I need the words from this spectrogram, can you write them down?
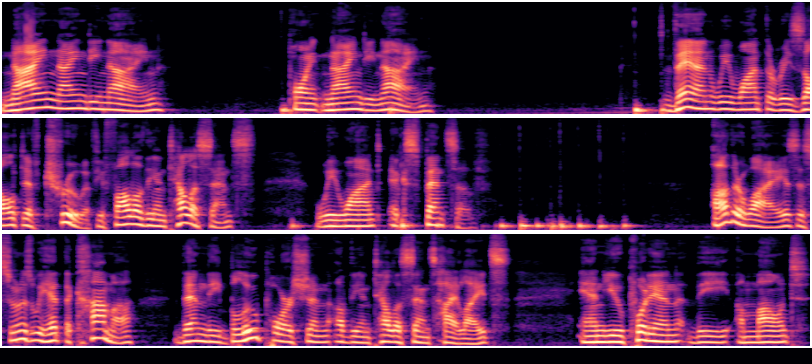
999.99, then we want the result if true. If you follow the IntelliSense, we want expensive. Otherwise, as soon as we hit the comma, then the blue portion of the IntelliSense highlights, and you put in the amount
